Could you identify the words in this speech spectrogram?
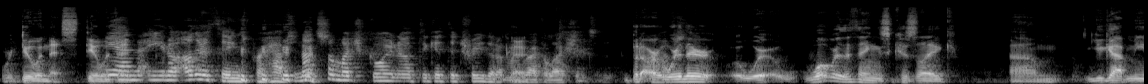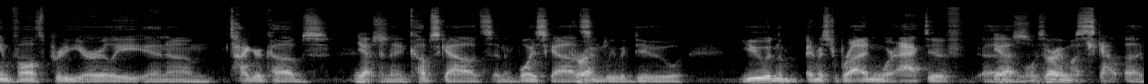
"We're doing this. Deal with Yeah, it." and you know other things perhaps not so much going out to get the tree that are my recollections. But are Perhaps. were there were what were the things? Because like, um, you got me involved pretty early in um, Tiger Cubs. Yes, and then Cub Scouts and then Boy Scouts, Correct. and we would do. You and the and Mr. Bryden were active. Uh, Yes, was very it? much. Scout, uh,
